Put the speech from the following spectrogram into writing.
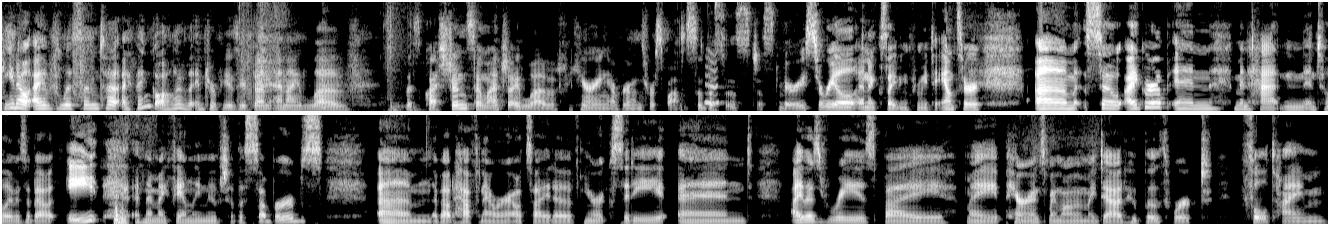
you know, I've listened to I think all of the interviews you've done and I love this question so much. I love hearing everyone's response. So this is just very surreal and exciting for me to answer. Um, so I grew up in Manhattan until I was about eight, and then my family moved to the suburbs, um, about half an hour outside of New York City. And I was raised by my parents, my mom and my dad, who both worked full time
